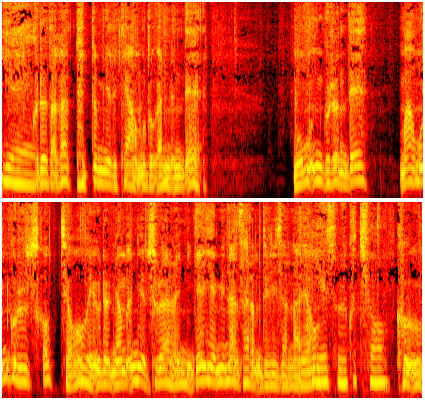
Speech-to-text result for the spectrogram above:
예. 그러다가 대뜸 이렇게 암으로 갔는데 몸은 그런데 마음은 그럴 수가 없죠. 왜 그러냐면 예술하는 게 예민한 사람들이잖아요. 예술, 그렇죠. 그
